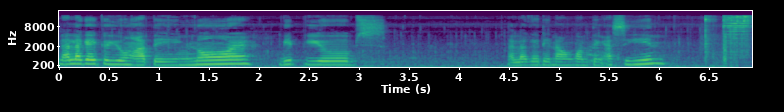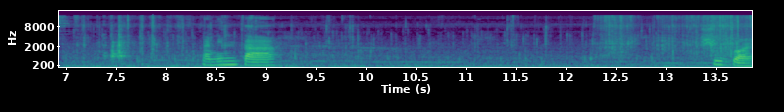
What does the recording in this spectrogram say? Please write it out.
lalagay ko yung ating nor, beef cubes. Lalagay din akong konting asin. Paminta. Sugar.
